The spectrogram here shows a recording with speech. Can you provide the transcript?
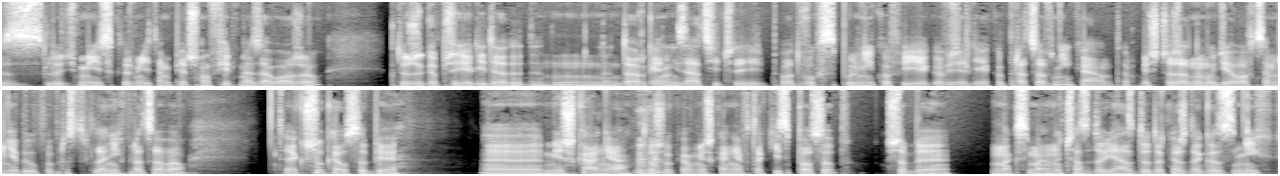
z ludźmi, z którymi tam pierwszą firmę założył, którzy go przyjęli do, do organizacji, czyli było dwóch wspólników i jego wzięli jako pracownika, on tam jeszcze żadnym udziałowcem nie był, po prostu dla nich pracował, to jak szukał sobie e, mieszkania, to mhm. szukał mieszkania w taki sposób, żeby maksymalny czas dojazdu do każdego z nich,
